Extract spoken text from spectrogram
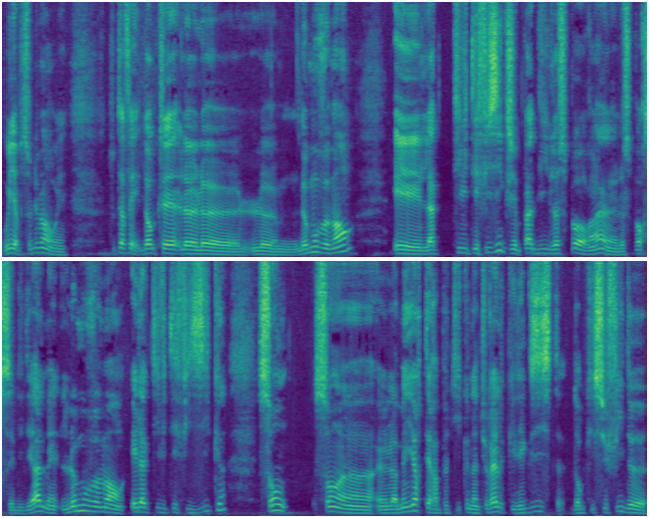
Oui, absolument, oui. Tout à fait. Donc le, mouvement et l'activité physique, j'ai pas dit le sport, hein, le sport c'est l'idéal, mais le mouvement et l'activité physique sont sont euh, la meilleure thérapeutique naturelle qu'il existe. Donc il suffit de,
